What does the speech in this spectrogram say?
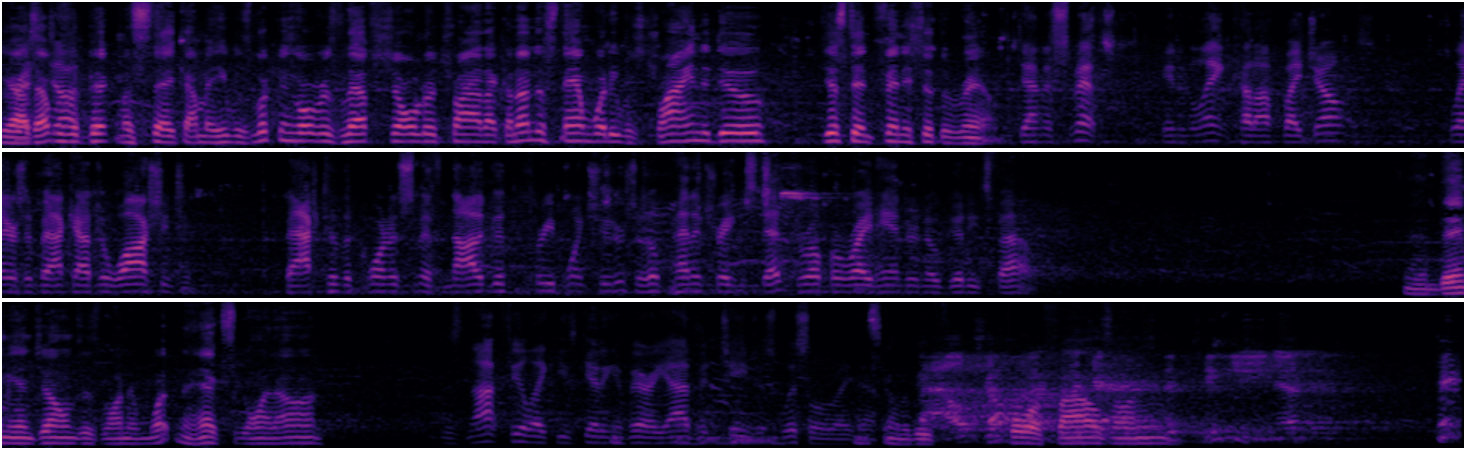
Yeah, Kris that was a big mistake. I mean, he was looking over his left shoulder, trying. I can understand what he was trying to do, just didn't finish at the rim. Dennis Smith into the lane, cut off by Jones. Flares it back out to Washington. Back to the corner. Smith, not a good three point shooter, so he'll penetrate instead. Throw up a right hander, no good. He's fouled. And Damian Jones is wondering what in the heck's going on. Does not feel like he's getting a very advantageous whistle right now. It's going to be four fouls on him. Damian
